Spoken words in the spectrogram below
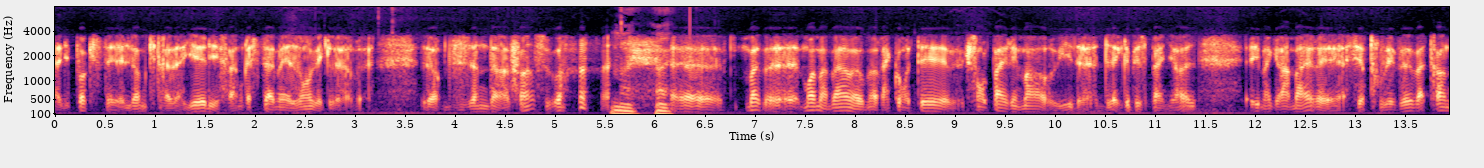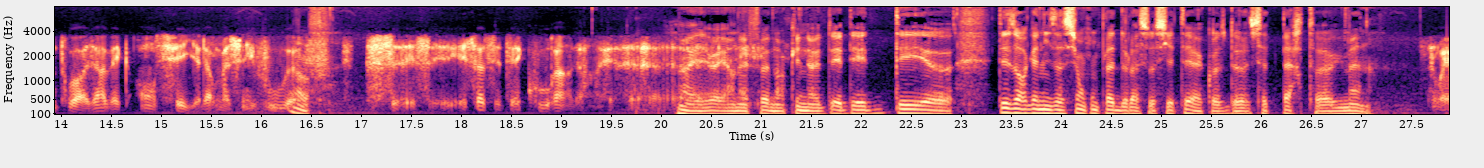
À l'époque, c'était l'homme qui travaillait, les femmes restaient à la maison avec leur, leur dizaine d'enfants, souvent. euh, moi, euh, moi, ma mère me racontait que son père est mort, oui, de, la grippe espagnole. Et ma grand-mère, s'est retrouvée veuve à 33 ans avec 11 filles. Alors, imaginez-vous, euh, et ça, c'était courant, là. Euh, oui, oui, en effet. Donc, une des, des, des euh, désorganisation complète de la société à cause de cette perte humaine. Oui,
